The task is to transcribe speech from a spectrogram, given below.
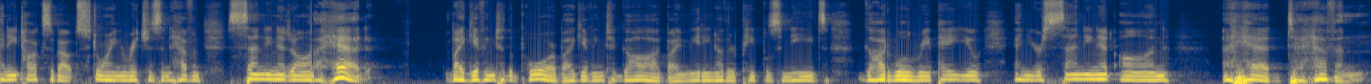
And he talks about storing riches in heaven, sending it on ahead by giving to the poor, by giving to God, by meeting other people's needs. God will repay you, and you're sending it on ahead to heaven.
